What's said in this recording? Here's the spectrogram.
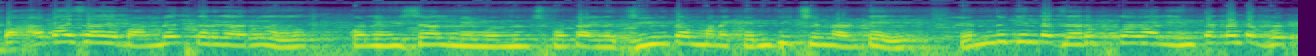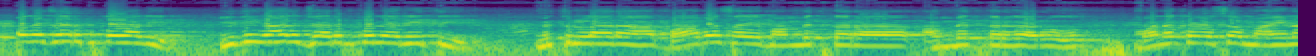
బాబాసాహెబ్ అంబేద్కర్ గారు కొన్ని విషయాలు మేము ముందుంచుకుంటా ఆయన జీవితం మనకు ఎంత ఇచ్చిందంటే ఎందుకు ఇంత జరుపుకోవాలి ఇంతకంటే గొప్పగా జరుపుకోవాలి ఇది కాదు జరుపుకునే రీతి. మిత్రులారా బాబాసాహెబ్ అంబేద్కర్ అంబేద్కర్ గారు మన కోసం ఆయన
